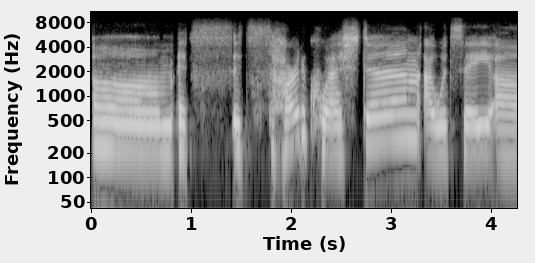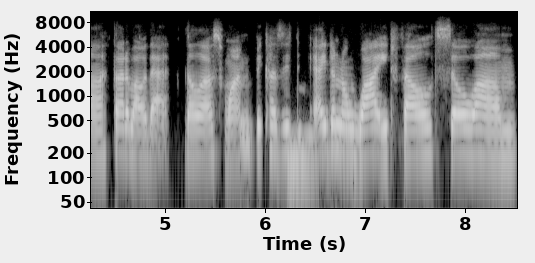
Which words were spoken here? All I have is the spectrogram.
um, it's it's a hard question. I would say uh thought about that, the last one, because it mm. I don't know why it felt so um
